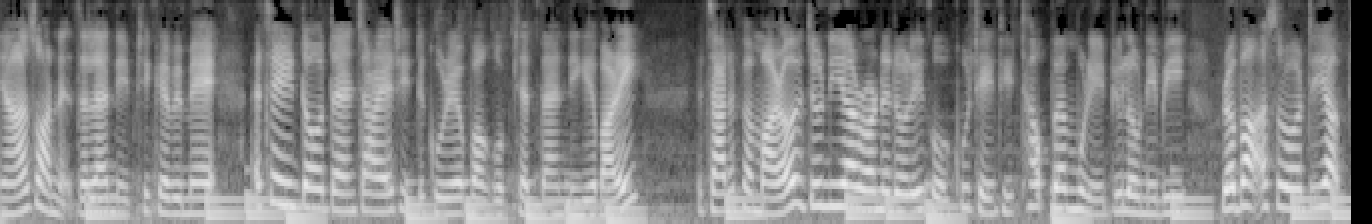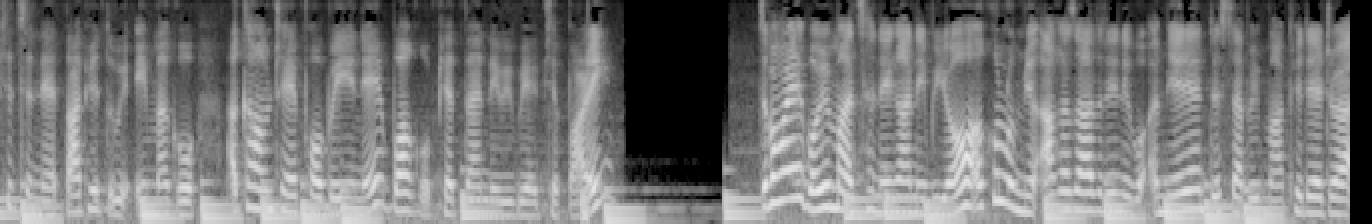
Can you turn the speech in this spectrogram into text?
များစွာနဲ့ဇလတ်နေဖြစ်ခဲ့ပေမဲ့အချိန်တော်တန်ကြာတဲ့အထိတကူတဲ့ဘဝကိုဖျက်ဆီးနေခဲ့ပါတယ်။ တခြားတစ်ဖက်မှာတော့ဂျူနီယာရိုနယ်ဒိုလေးကိုအခုချိန်ထိထောက်ပံ့မှုတွေပြုလုပ်နေပြီးရဘာအစရောတယောက်ဖြစ်ချင်တဲ့တားဖြစ်သူရဲ့အိမ်မက်ကိုအကောင့်ထဲပေါ်ပေးရင်းနဲ့ဘွားကိုဖျက်ဆီးနေပြီပဲဖြစ်ပါတယ်။ကျမရဲ့ဘောရမ channel ကနေပြီးတော့အခုလိုမျိုးအားကစားသတင်းတွေကိုအမြဲတမ်းတင်ဆက်ပေးမှာဖြစ်တဲ့အတွက်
